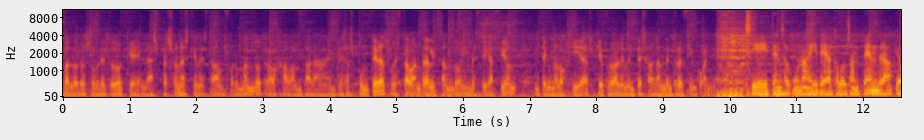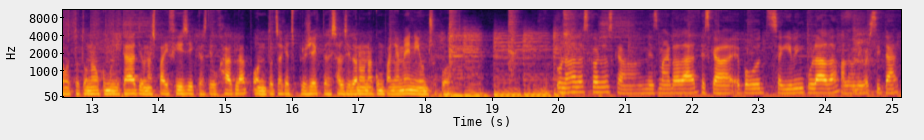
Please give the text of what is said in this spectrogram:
Valoro sobre todo que las personas que me estaban formando trabajaban para empresas punteras o estaban realizando investigación en tecnologías que probablemente salgan dentro de cinco años. Si tens alguna idea que vols emprendre, hi ha tota una comunitat i un espai físic que es diu HackLab, on tots aquests projectes se'ls dona un acompanyament i un suport. Una de les coses que més m'ha agradat és que he pogut seguir vinculada a la universitat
